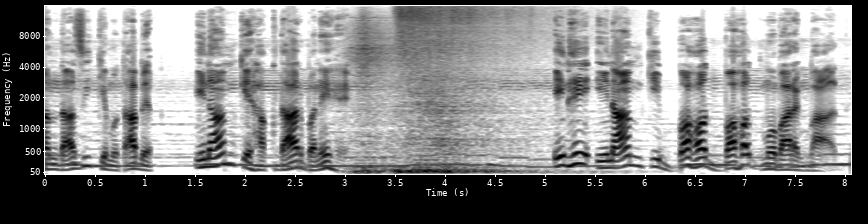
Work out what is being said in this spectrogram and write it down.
अंदाजी के मुताबिक इनाम के हकदार बने हैं। इन्हें इनाम की बहुत बहुत मुबारकबाद।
